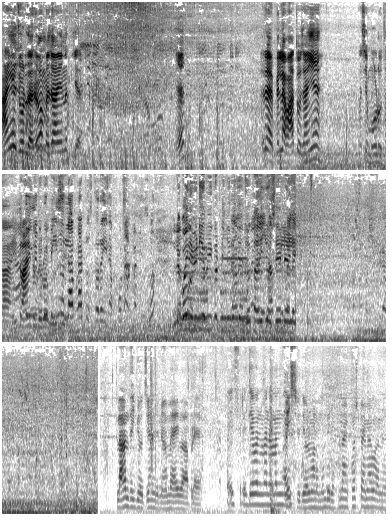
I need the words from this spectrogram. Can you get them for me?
અહીંયા જોરદાર છે હો મજા અહીંયા નથી ગયા. હે? અરે પેલા વાતો જઈએ. પછી મોડું થાય. એ તો આઈ તો દરરોજ એનો લાભ હાટો જ કરે એના ફોટા કાઢીશ હો. એટલે કોઈની વીડિયો બી કટી ગઈ જોતા રહીજો સેલે લે પ્લાન થઈ ગયો ચેન્જ ને અમે આવ્યા આપણે આઈશ્રી શ્રી દેવલમાના મંદિર. આઈ શ્રી દેવલમાના મંદિર. અને ફર્સ્ટ ટાઈમ આવ્યા અને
